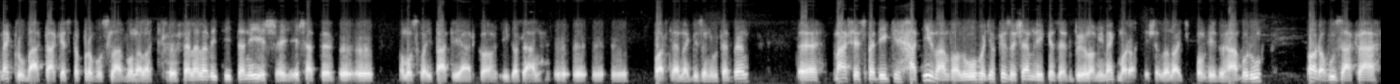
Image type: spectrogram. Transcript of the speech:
megpróbálták ezt a pravoszláv vonalat felelevítíteni, és, és hát a moszkvai pátriárka igazán partnernek bizonyult ebben. Másrészt pedig hát nyilvánvaló, hogy a közös emlékezetből, ami megmaradt, és ez a nagy konvédő háború, arra húzzák rá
